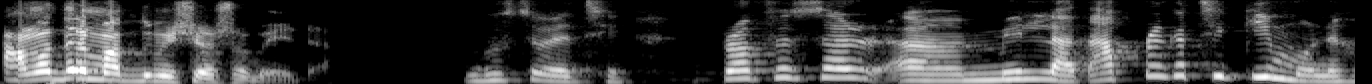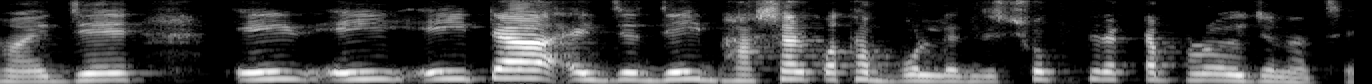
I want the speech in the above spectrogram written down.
আমাদের মাধ্যমে শেষ হবে এটা। বুঝতে পেরেছি। প্রফেসর মিল্লাত, আপনার কাছে কি মনে হয় যে এই এই, এইটা, এই যে, যেই ভাষার কথা বললেন যে শক্তির একটা প্রয়োজন আছে,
